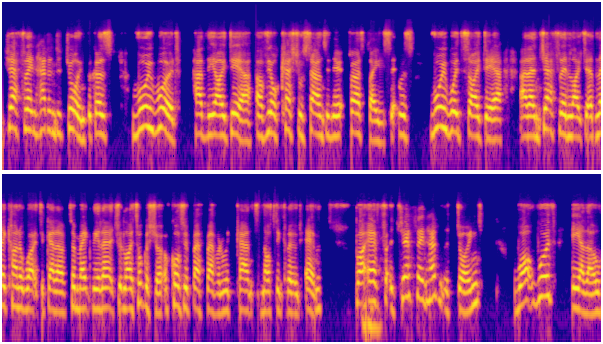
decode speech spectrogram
Jeff Lynne hadn't joined because Roy Wood had the idea of the orchestral sounds in the first place. It was Roy Wood's idea, and then Jeff Lynne liked it, and they kind of worked together to make the Electric Light Orchestra. Of course, with Bev Bevan, we can't not include him. But if Jeff Lynne hadn't joined, what would ELO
